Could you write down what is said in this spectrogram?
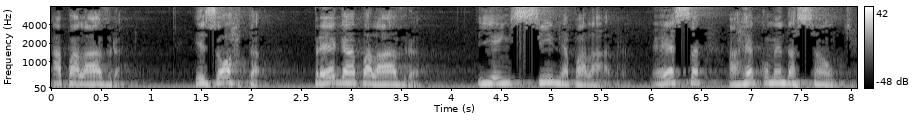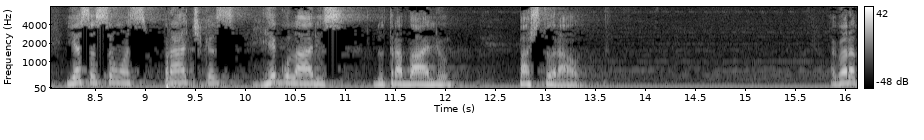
a palavra, exorta, prega a palavra e ensine a palavra. Essa a recomendação. E essas são as práticas regulares do trabalho pastoral. Agora,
